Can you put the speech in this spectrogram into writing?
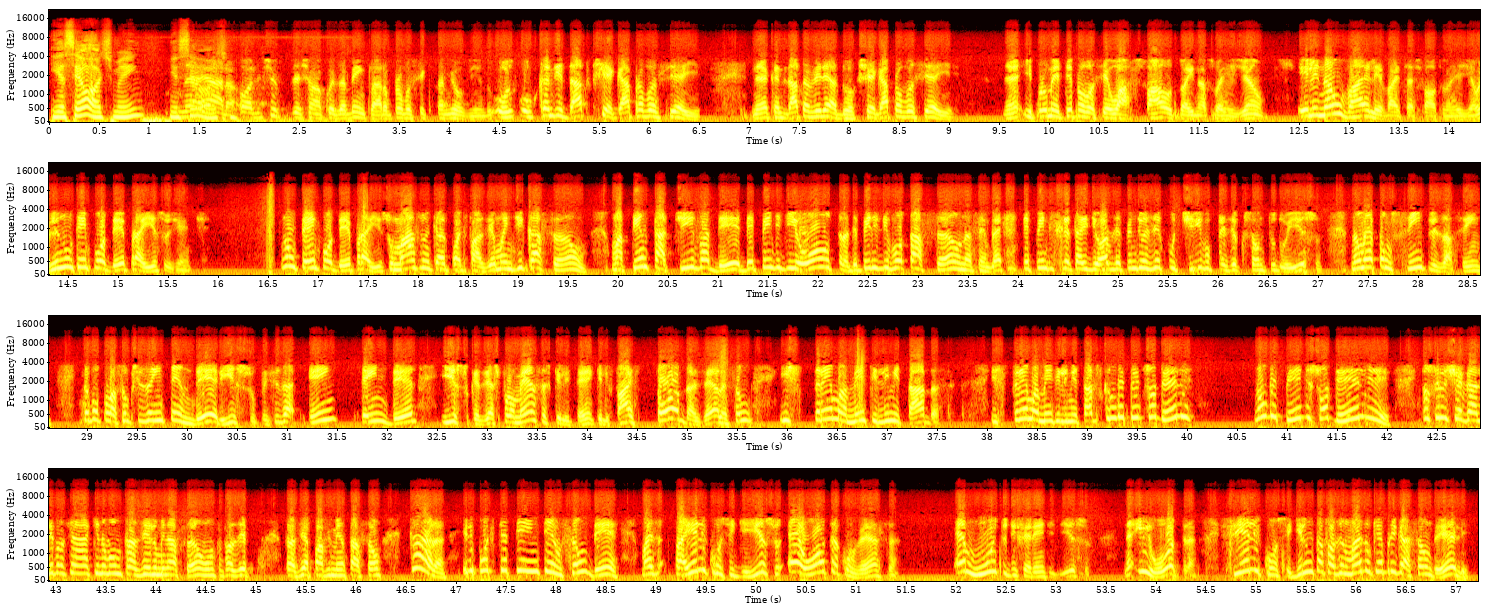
Ia ser ótimo, hein? Ia ser ótimo. Olha, deixa eu deixar uma coisa bem clara para você que está me ouvindo. O, o, candidato que chegar para você aí, né? Candidato a vereador que chegar para você aí, né, e prometer para você o asfalto aí na sua região, ele não vai levar esse asfalto na região. Ele não tem poder para isso, gente. Não tem poder para isso. O máximo que ele pode fazer é uma indicação, uma tentativa de, depende de outra, depende de votação na Assembleia, depende de Secretaria de Obras, depende do Executivo para execução de tudo isso. Não é tão simples assim. Então a população precisa entender isso, precisa entender isso. Quer dizer, as promessas que ele tem, que ele faz, todas elas são extremamente limitadas extremamente limitados que não depende só dele. Não depende só dele. Então, se ele chegar ali e falar assim, ah, aqui não vamos trazer iluminação, vamos fazer, trazer a pavimentação. Cara, ele pode ter, ter intenção de, mas para ele conseguir isso é outra conversa. É muito diferente disso. Né? E outra, se ele conseguir, ele não está fazendo mais do que a obrigação dele.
